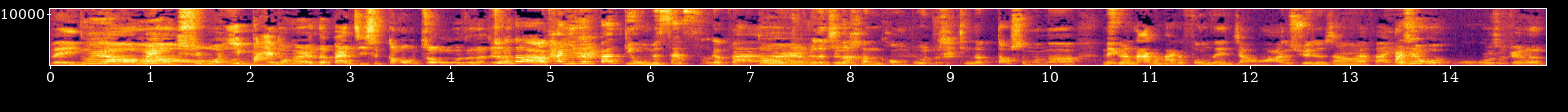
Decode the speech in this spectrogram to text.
倍，对啊，知道吗我没有去过一百多个人的班级，是高中，我真的觉得真的，他一个班顶我们三四个班，对我就觉得真的很恐怖，就是听得到什么呢？每个人拿个麦克风在那讲话，就学生上台发言，而且我我我是觉得，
